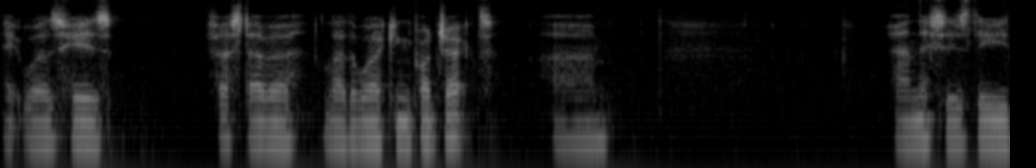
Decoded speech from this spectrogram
It was his first ever leather working project. Um, and this is the,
